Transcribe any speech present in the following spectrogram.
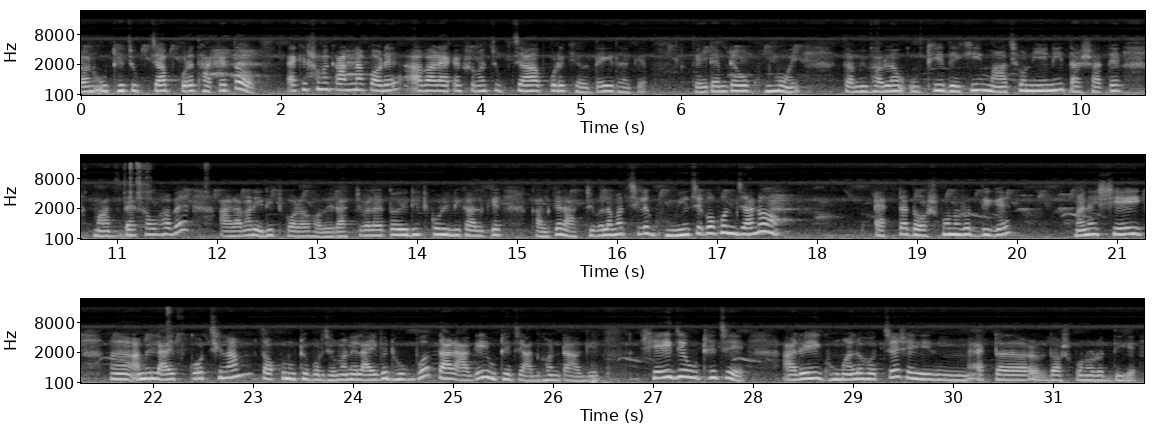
কারণ উঠে চুপচাপ করে থাকে তো, এক এক সময় কান্না করে, আবার এক এক সময় চুপচাপ করে খেলতেই থাকে। তো এই টাইমটা ও ঘুমোয়, তো আমি ভাবলাম উঠিয়ে দেখি, মাছও নিয়ে নিই, তার সাথে মাছ দেখাও হবে, আর আমার এডিট করাও হবে। রাত্রিবেলায় তো এডিট করিনি কালকে। কালকে রাত্রিবেলা আমার ছেলে ঘুমিয়েছে কখন জানো? একটা দশ পনেরোর দিকে। মানে সেই আমি লাইভ করছিলাম, তখন উঠে পড়েছে মানে লাইভে ঢুকবো, তার আগেই উঠেছে আধ ঘণ্টা আগে। সেই যে উঠেছে, আর এই ঘুমালো হচ্ছে সেই একটা দশ পনেরোর দিকে।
